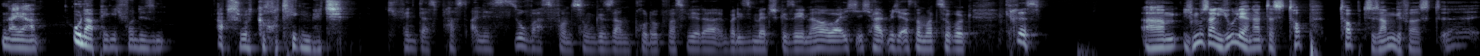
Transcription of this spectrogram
naja, unabhängig von diesem absolut grottigen Match. Ich finde, das passt alles sowas von zum Gesamtprodukt, was wir da bei diesem Match gesehen haben. Aber ich, ich halte mich erst nochmal zurück. Chris, Ähm, ich muss sagen, Julian hat das top, top zusammengefasst. Äh,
